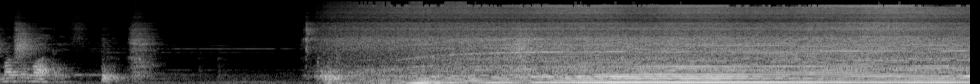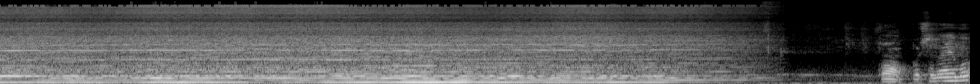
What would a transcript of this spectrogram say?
матувати. Так, починаємо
